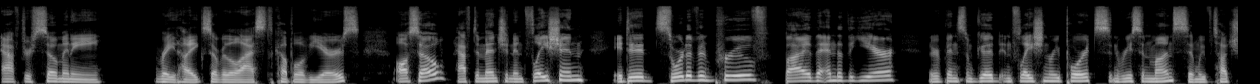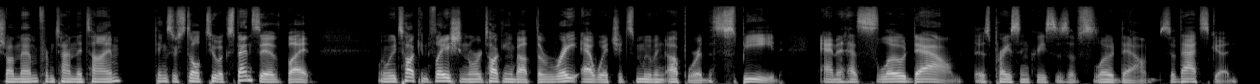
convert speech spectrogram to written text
after so many rate hikes over the last couple of years. Also, have to mention inflation. It did sort of improve by the end of the year. There have been some good inflation reports in recent months, and we've touched on them from time to time. Things are still too expensive, but when we talk inflation, we're talking about the rate at which it's moving upward, the speed, and it has slowed down. Those price increases have slowed down. So that's good.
